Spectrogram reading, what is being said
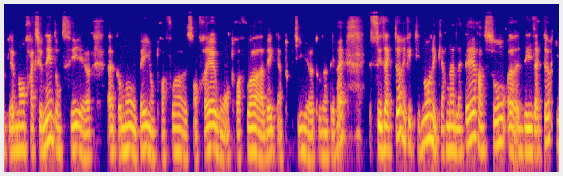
paiement fractionné, donc c'est euh, euh, comment on paye en trois fois sans frais ou en trois fois avec un tout petit taux d'intérêt. Ces acteurs, effectivement, les Klarna de la Terre, sont des acteurs qui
